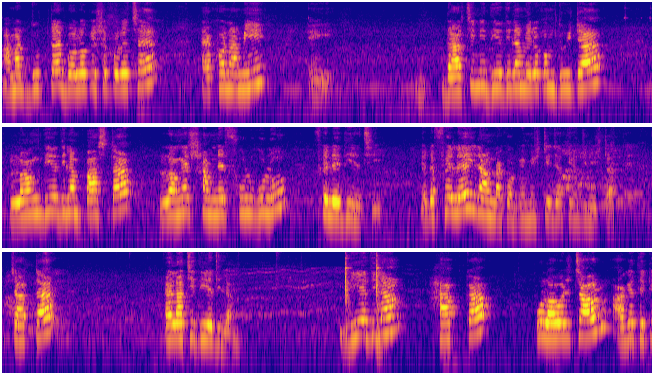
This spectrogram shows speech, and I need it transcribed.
আমার দুধটা বলক এসে পড়েছে। এখন আমি এই দারচিনি দিয়ে দিলাম এরকম দুইটা, লং দিয়ে দিলাম পাঁচটা, লংয়ের সামনের ফুলগুলো ফেলে দিয়েছি। এটা ফেলেই রান্না করবে মিষ্টি জাতীয় জিনিসটা। চারটা এলাচি দিয়ে দিলাম। দিয়ে দিলাম হাফ কাপ পোলাওয়ের চাউল আগে থেকে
